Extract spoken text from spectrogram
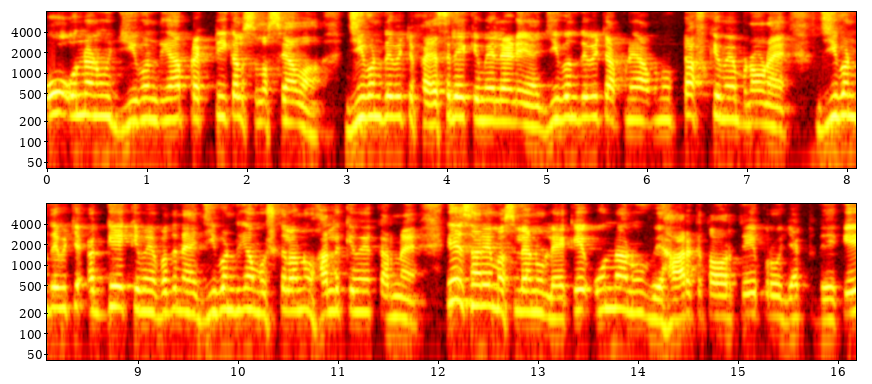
ਉਹ ਉਹਨਾਂ ਨੂੰ ਜੀਵਨ ਦੀਆਂ ਪ੍ਰੈਕਟੀਕਲ ਸਮੱਸਿਆਵਾਂ, ਜੀਵਨ ਦੇ ਵਿੱਚ ਫੈਸਲੇ ਕਿਵੇਂ ਲੈਣੇ ਆ, ਜੀਵਨ ਦੇ ਵਿੱਚ ਆਪਣੇ ਆਪ ਨੂੰ ਟਫ ਕਿਵੇਂ ਬਣਾਉਣਾ ਹੈ, ਜੀਵਨ ਦੇ ਵਿੱਚ ਅੱਗੇ ਕਿਵੇਂ ਵਧਣਾ ਹੈ, ਜੀਵਨ ਦੀਆਂ ਮੁਸ਼ਕਲਾਂ ਨੂੰ ਹੱਲ ਕਿਵੇਂ ਕਰਨਾ ਹੈ, ਇਹ ਸਾਰੇ ਮਸਲਿਆਂ ਨੂੰ ਲੈ ਕੇ ਉਹਨਾਂ ਨੂੰ ਵਿਹਾਰਕ ਤੌਰ ਤੇ ਪ੍ਰੋਜੈਕਟ ਦੇ ਕੇ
